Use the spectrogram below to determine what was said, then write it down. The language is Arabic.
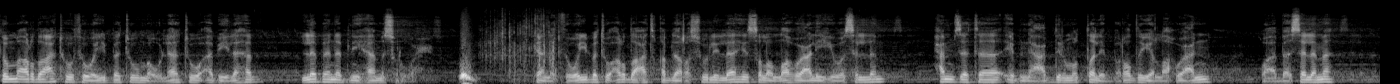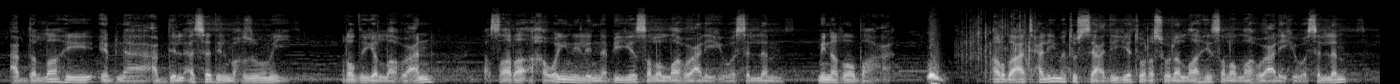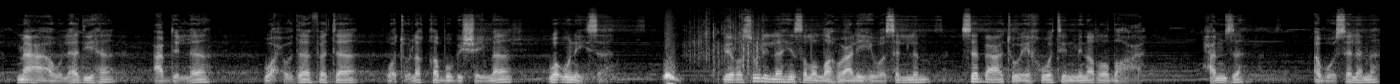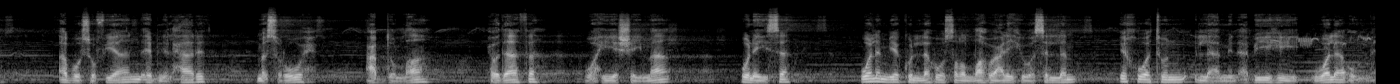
ثم أرضعته ثويبة مولاة أبي لهب لبن ابنها مسروح. كانت ثويبة أرضعت قبل رسول الله صلى الله عليه وسلم حمزة ابن عبد المطلب رضي الله عنه وأبا سلمة عبد الله ابن عبد الأسد المخزومي رضي الله عنه فصار أخوين للنبي صلى الله عليه وسلم من الرضاعة. أرضعت حليمة السعدية رسول الله صلى الله عليه وسلم مع أولادها عبد الله وحذافة وتلقب بالشيماء وأنيسة. لرسول الله صلى الله عليه وسلم سبعة إخوة من الرضاعة حمزة أبو سلمة أبو سفيان ابن الحارث مسروح عبد الله حذافة وهي الشيماء أنيسة ولم يكن له صلى الله عليه وسلم إخوة لا من أبيه ولا أمه.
